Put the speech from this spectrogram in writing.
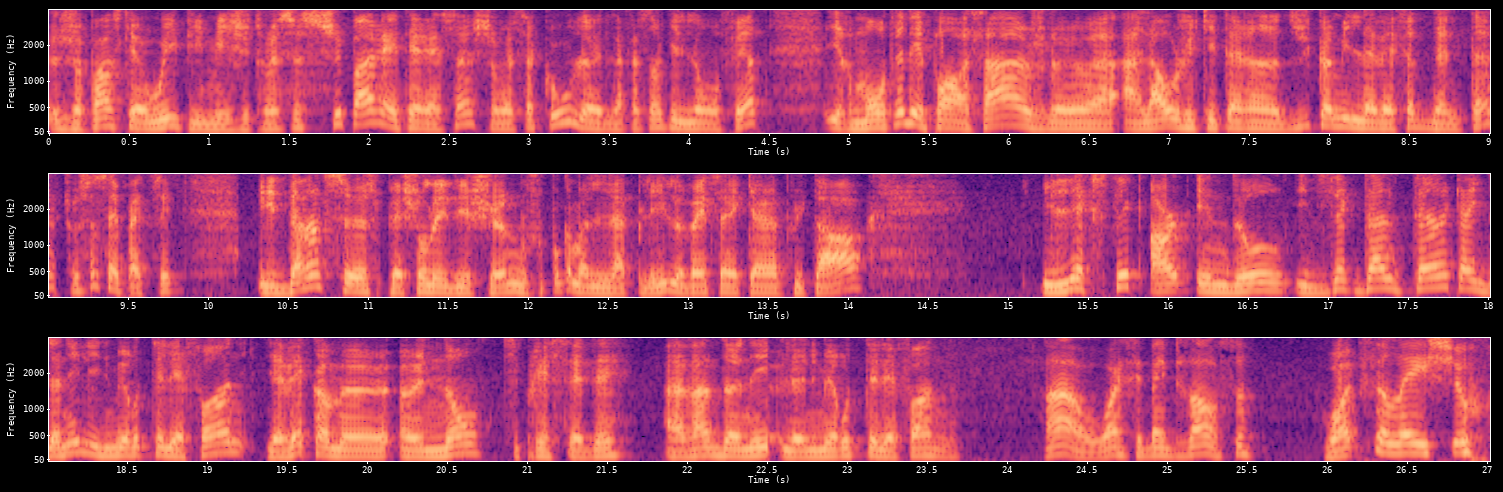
Je pense que oui, puis, mais j'ai trouvé ça super intéressant. Je trouvais ça cool là, de la façon qu'ils l'ont fait. Ils remontraient des passages à l'âge qui était rendu, comme ils l'avaient fait dans le temps. Je trouve ça sympathique. Et dans ce Special Edition, je sais pas comment l'appeler, le 25 ans plus tard, il explique Art Indle. Il disait que dans le temps, quand il donnait les numéros de téléphone, il y avait comme un nom qui précédait avant de donner le numéro de téléphone. Ah ouais, c'est bien bizarre, ça. Ouais. Filet chaud.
